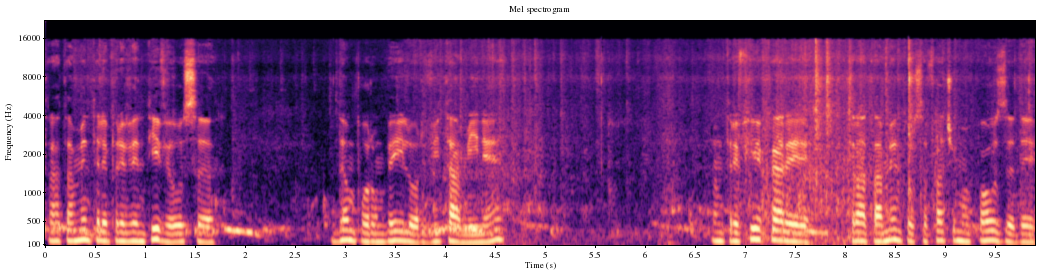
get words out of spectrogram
tratamentele preventive o să dăm porumbeilor vitamine. Între fiecare tratament o să facem o pauză de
